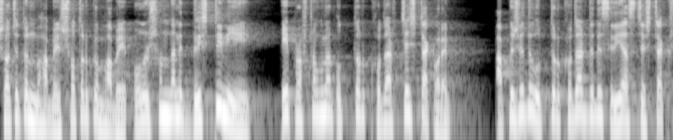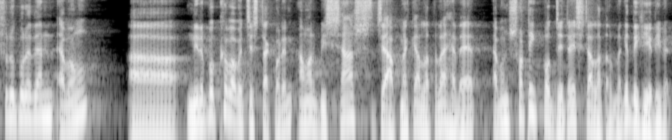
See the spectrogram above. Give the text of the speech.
সচেতনভাবে, সতর্কভাবে অনুসন্ধানের দৃষ্টি নিয়ে এই প্রশ্নগুলোর উত্তর খোঁজার চেষ্টা করেন। আপনি শুধু উত্তর খোঁজার যদি সিরিয়াস চেষ্টা শুরু করে দেন এবং নিরপেক্ষভাবে চেষ্টা করেন, আমার বিশ্বাস যে আপনাকে আল্লাহ তালা হেদায়ত এবং সঠিক পথ যেটাই সেটা আল্লাহ তালা আপনাকে দেখিয়ে দিবেন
